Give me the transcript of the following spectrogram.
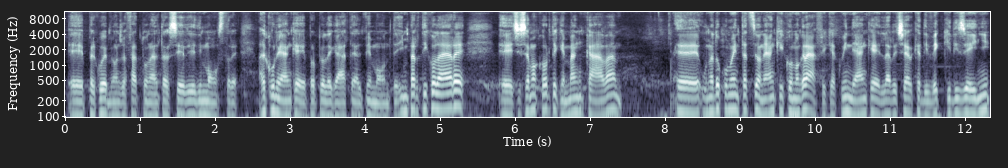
eh, per cui abbiamo già fatto un'altra serie di mostre, alcune anche proprio legate al Piemonte. In particolare eh, ci siamo accorti che mancava una documentazione anche iconografica, quindi anche la ricerca di vecchi disegni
